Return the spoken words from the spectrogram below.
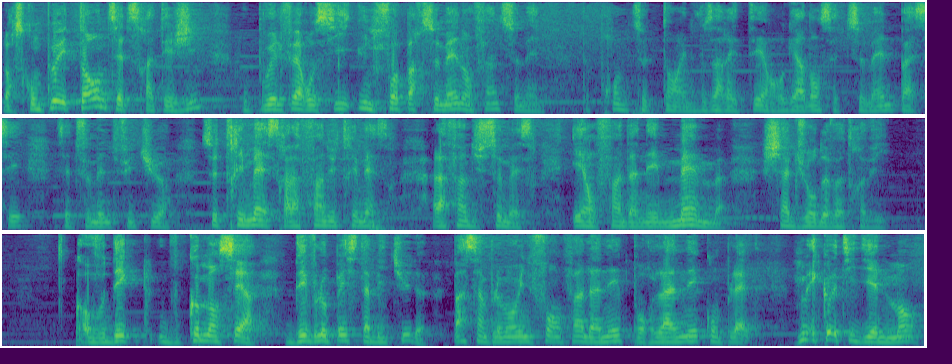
Lorsqu'on peut étendre cette stratégie, vous pouvez le faire aussi une fois par semaine en fin de semaine de prendre ce temps et de vous arrêter en regardant cette semaine passer, cette semaine future, ce trimestre, à la fin du trimestre, à la fin du semestre et en fin d'année, même chaque jour de votre vie. Quand vous, vous commencez à développer cette habitude, pas simplement une fois en fin d'année pour l'année complète, mais quotidiennement,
